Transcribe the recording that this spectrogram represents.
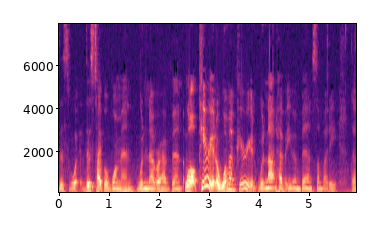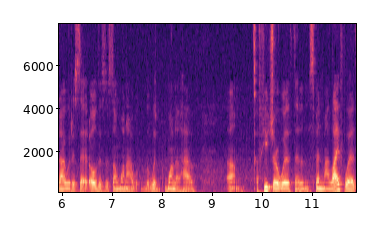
this this type of woman would never have been well period a woman period would not have even been somebody that i would have said oh this is someone i w- would want to have um, a future with and spend my life with.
